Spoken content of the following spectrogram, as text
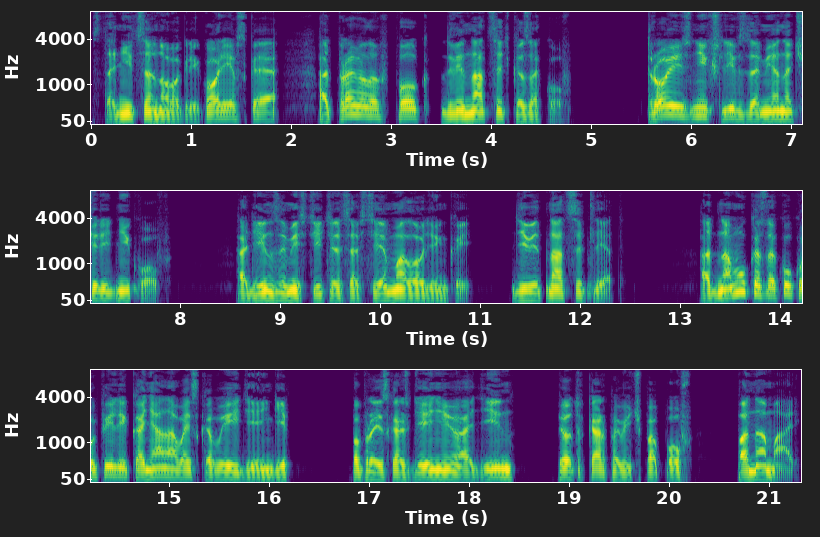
Станица Новогригорьевская отправила в полк 12 казаков. Трое из них шли взамен очередников. Один заместитель совсем молоденький, 19 лет. Одному казаку купили коня на войсковые деньги. По происхождению один, Петр Карпович Попов, Панамарь.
